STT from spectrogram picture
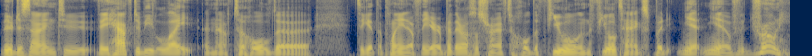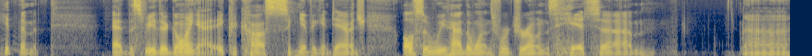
They're designed to they have to be light enough to hold uh, to get the plane off the air, but they're also strong enough to hold the fuel in the fuel tanks. But yeah, you know, if a drone hit them at the speed they're going at, it could cause significant damage. Also, we've had the ones where drones hit, um, uh,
